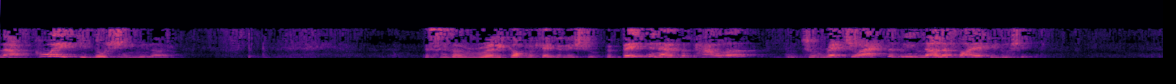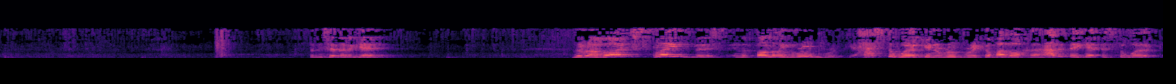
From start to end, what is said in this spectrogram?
La'afkuei kiddushin minay. This is a really complicated issue. The bezdin has the power to retroactively nullify a kiddushin. Let me say that again. The Ramah explains this in the following rubric. It has to work in a rubric of halacha. How did they get this to work?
